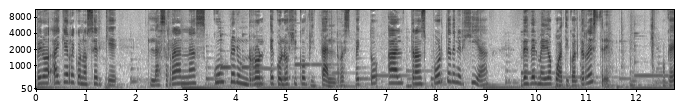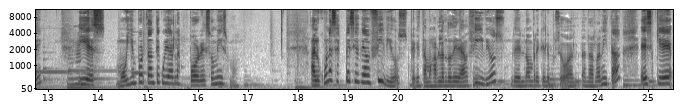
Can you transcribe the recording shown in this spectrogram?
Pero hay que reconocer que las ranas cumplen un rol ecológico vital respecto al transporte de energía desde el medio acuático al terrestre. ¿Ok? Y es muy importante cuidarlas por eso mismo. Algunas especies de anfibios, ya que estamos hablando de anfibios, del nombre que le puso a, a la ranita, es que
